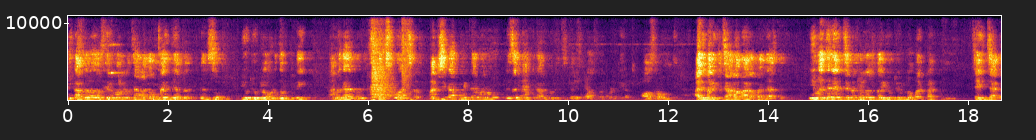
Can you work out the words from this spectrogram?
ఇంకా అందులో సినిమాలు చాలా ఉన్నాయి మీ అందరికి తెలుసు. యూట్యూబ్లో కూడా దొరుకుతుంది. అన్నగారి గురించి తెలుసుకోవాల్సిన మనిషిగా పుడితే మనం నిజంగా అన్నగారి గురించి తెలుసుకోవాల్సినటువంటి అవసరం ఉంది. అది మనకి చాలా బాగా పనిచేస్తుంది. ఈ మధ్య నేను చిన్నపిల్లలతో యూట్యూబ్లో మాట్లాడుతూ చేయించాక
